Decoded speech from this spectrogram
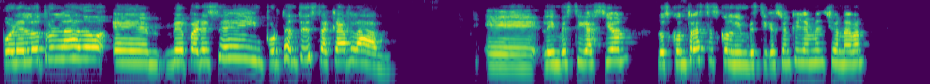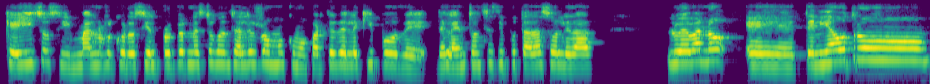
Por el otro lado, eh, me parece importante destacar la, la investigación, los contrastes con la investigación que ya mencionaban, que hizo, si mal no recuerdo, si el propio Ernesto González Romo, como parte del equipo de, la entonces diputada Soledad Luébano, eh, tenía otro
